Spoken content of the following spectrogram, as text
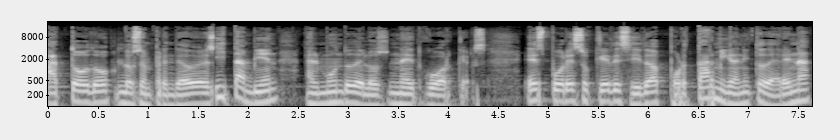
a todos los emprendedores y también al mundo de los networkers. Es por eso que he decidido aportar mi granito de arena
